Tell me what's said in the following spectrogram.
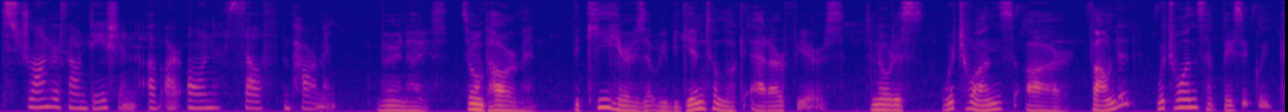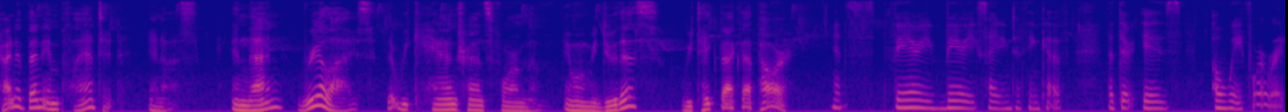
stronger foundation of our own self empowerment. Very nice. So, empowerment. The key here is that we begin to look at our fears, to notice which ones are founded which ones have basically kind of been implanted in us. And then realize that we can transform them. And when we do this, we take back that power. It's very, very exciting to think of that there is a way forward.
